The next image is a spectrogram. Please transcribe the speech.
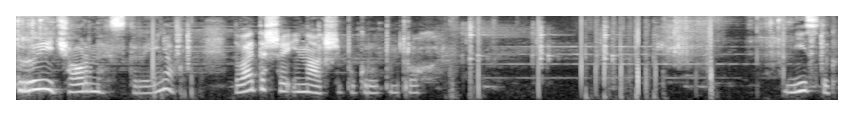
Три чорних скриняк. Давайте ще інакше покрутимо трохи. Містик.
